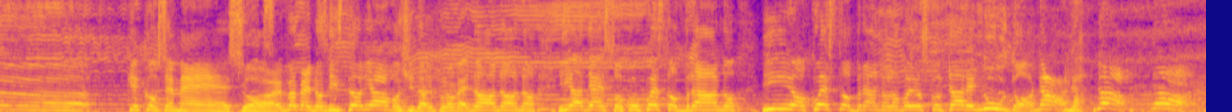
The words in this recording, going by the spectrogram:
che cosa hai messo? Eh, vabbè, non distoriamoci dal proverbio. No, no, no. Io adesso con questo brano, io questo brano lo voglio ascoltare nudo. No, no, no, no.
